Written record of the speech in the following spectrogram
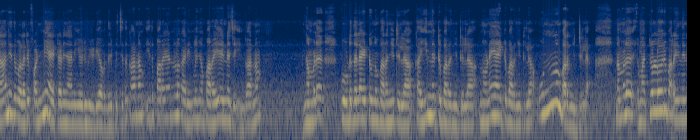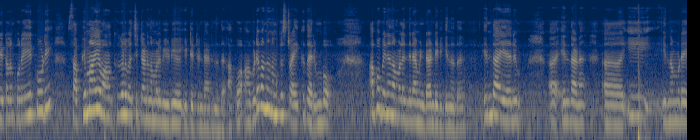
ഞാനിത് വളരെ ഫണ്ണി ആയിട്ടാണ് ഞാൻ ഈ ഒരു വീഡിയോ അവതരിപ്പിച്ചത്. കാരണം ഇത് പറയാനുള്ള കാര്യങ്ങൾ ഞാൻ പറയുക തന്നെ ചെയ്യും. കാരണം നമ്മൾ കൂടുതലായിട്ടൊന്നും പറഞ്ഞിട്ടില്ല കൈന്നിട്ട് പറഞ്ഞിട്ടില്ല നുണയായിട്ട് പറഞ്ഞിട്ടില്ല ഒന്നും പറഞ്ഞിട്ടില്ല. നമ്മൾ മറ്റുള്ളവർ പറയുന്നതിനേക്കാളും കുറേ കൂടി സഭ്യമായ വാക്കുകൾ വെച്ചിട്ടാണ് നമ്മൾ വീഡിയോ ഇട്ടിട്ടുണ്ടായിരുന്നത്. അപ്പോൾ അവിടെ വന്ന് നമുക്ക് സ്ട്രൈക്ക് തരുമ്പോൾ അപ്പോൾ പിന്നെ നമ്മൾ എന്തിനാണ് മിണ്ടാണ്ടിരിക്കുന്നത്? എന്തായാലും എന്താണ് ഈ നമ്മുടെ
